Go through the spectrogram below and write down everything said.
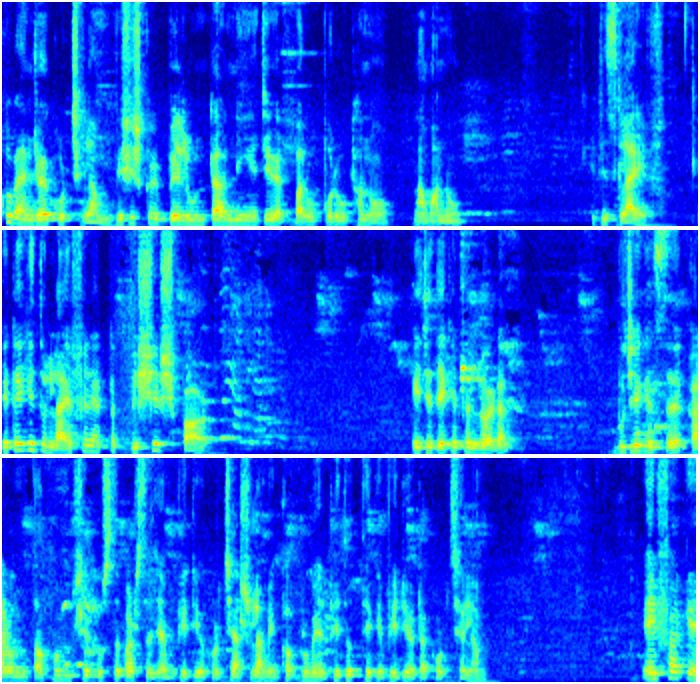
খুব এনজয় করছিলাম। বিশেষ করে বেলুনটা নিয়ে যে একবার উপরে উঠানো, নামানো ইট ইজ লাইফ এটাই কিন্তু লাইফের একটা বিশেষ পার্ট এই যে দেখে ফেলল এরা। বুঝে গেছে, কারণ তখন সে বুঝতে পারছে যে আমি ভিডিও করছি। আসলে আমি রুমের ভিতর থেকে ভিডিওটা করছিলাম। এই ফাঁকে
